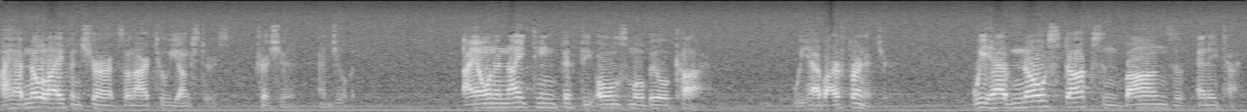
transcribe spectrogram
I have no life insurance on our two youngsters, Tricia and Julie. I own a 1950 Oldsmobile car. We have our furniture. We have no stocks and bonds of any type.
